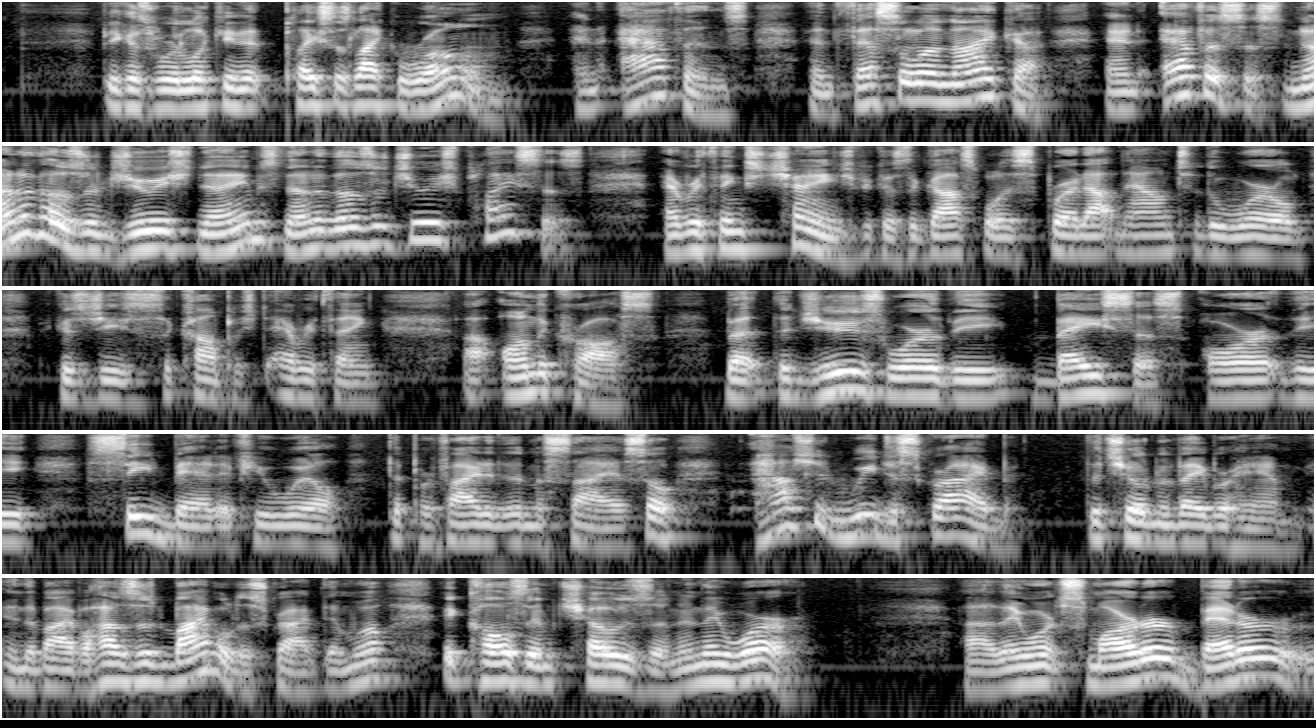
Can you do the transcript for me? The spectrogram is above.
Because we're looking at places like Rome and Athens and Thessalonica and Ephesus. None of those are Jewish names, none of those are Jewish places. Everything's changed because the gospel is spread out now into the world because Jesus accomplished everything uh, on the cross but the Jews were the basis or the seedbed, if you will, that provided the Messiah. So, how should we describe the children of Abraham in the Bible. How does the Bible describe them? Well, it calls them chosen, and they were. Uh, they weren't smarter, better,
